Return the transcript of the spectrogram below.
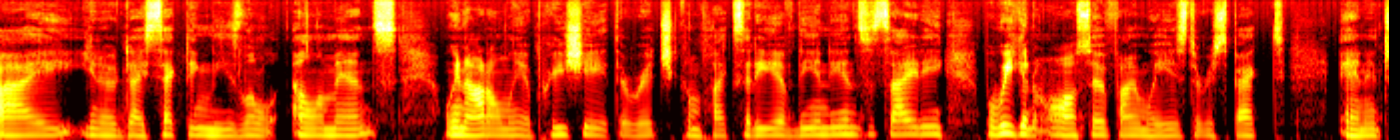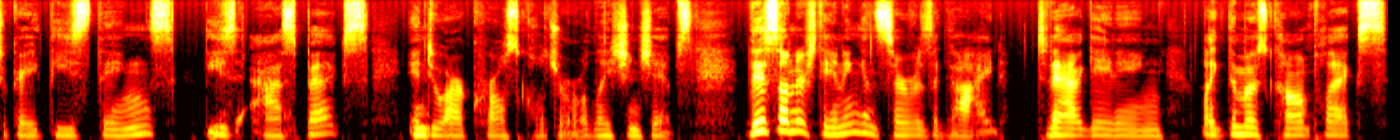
by you know dissecting these little elements we not only appreciate the rich complexity of the indian society but we can also find ways to respect and integrate these things these aspects into our cross-cultural relationships this understanding can serve as a guide to navigating like the most complex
